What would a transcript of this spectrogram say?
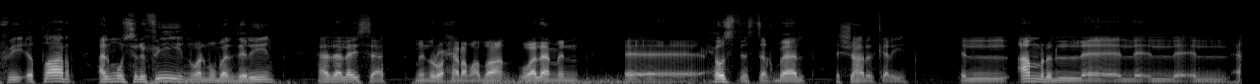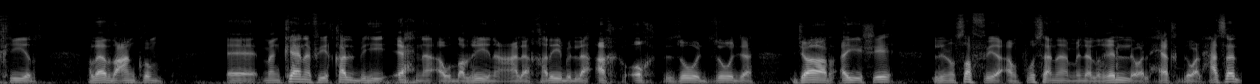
في إطار المسرفين والمبذرين. هذا ليس من روح رمضان ولا من آه، حسن استقبال الشهر الكريم. الأمر ال ال ال الأخير الله يرضى عنكم آه، من كان في قلبه إحنا أو ضغينة على قريب الله أخ أخت زوج زوجة جار أي شيء لنصفي أنفسنا من الغل والحقد والحسد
